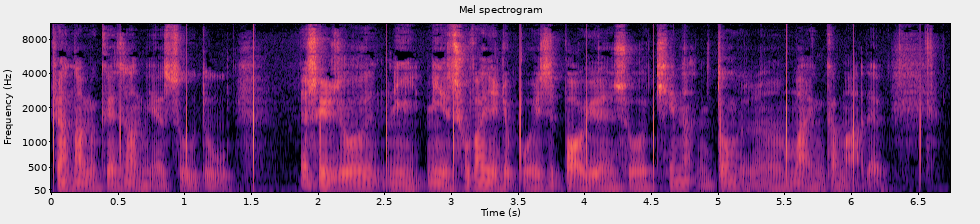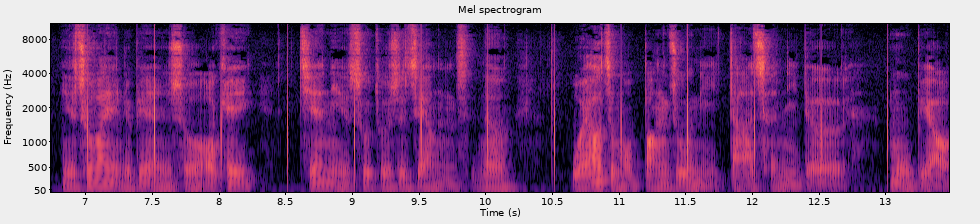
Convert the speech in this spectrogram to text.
让他们跟上你的速度。那所以说，你你的出发点就不会是抱怨说天哪，你动作怎么那么慢干嘛的？你的出发点就变成说，OK，既然你的速度是这样子，那我要怎么帮助你达成你的目标？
